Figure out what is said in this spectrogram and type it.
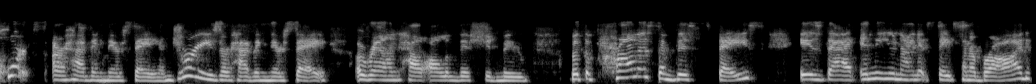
courts are having their say and juries are having their say around how all of this should move. But the promise of this space is that in the United States and abroad,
